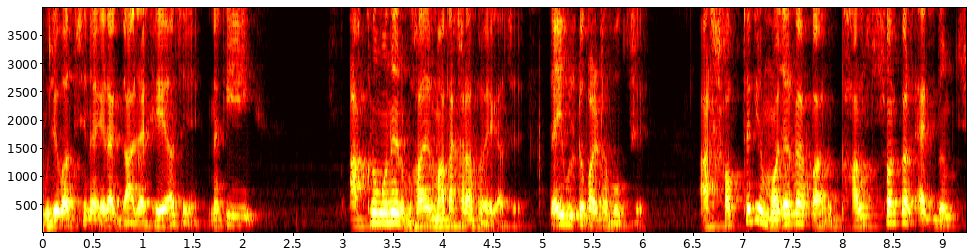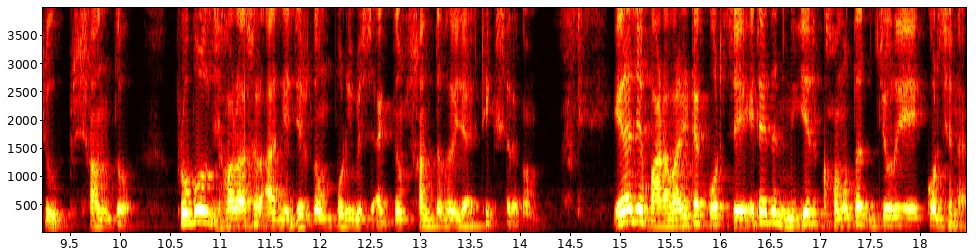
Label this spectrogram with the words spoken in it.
বুঝে পাচ্ছি না এরা গাঁজা খেয়ে আছে নাকি আক্রমণের ভয়ে মাথা খারাপ হয়ে গেছে। তাই উল্টোপাল্টা বকছে। আর সব থেকে মজার ব্যাপার, ভারত সরকার একদম চুপ, শান্ত। প্রবল ঝড় আসার আগে যেরকম পরিবেশ একদম শান্ত হয়ে যায়, ঠিক সেরকম। এরা যে বাড়াবাড়িটা করছে, এটা এদের নিজের ক্ষমতার জোরে করছে না।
